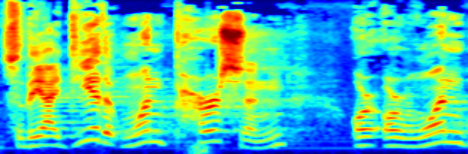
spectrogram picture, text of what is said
So the idea that one person or, or one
